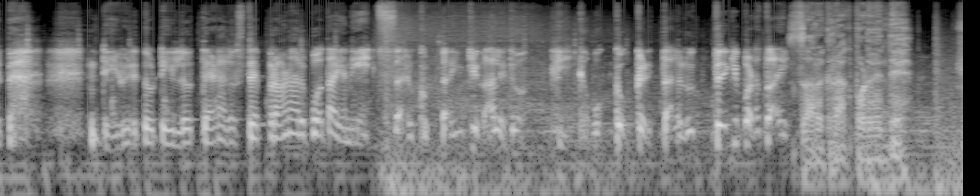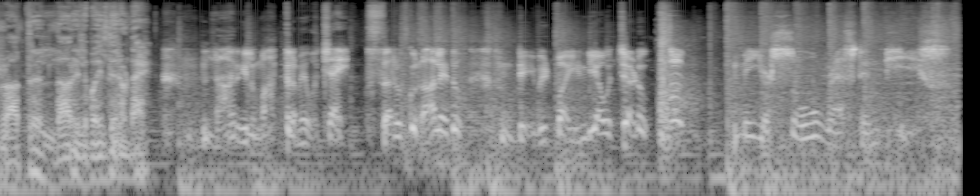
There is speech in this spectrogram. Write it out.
చెప్పా. డేవిడ్తో డీల్లో తేడాలు వస్తే ప్రాణాలు పోతాయని. సరుకు టైంకి రాలేదు. ఇంకా ఒక్కొక్కడి తలలు తెగి పడతాయి. సరకు రాకపోవడం ఏంది? రాత్రి లారీలు బయలుదేరుండాయి లారీలు మాత్రమే వచ్చాయి. సరుకు రాలేదు. డేవిడ్ బై ఇండియా వచ్చాడు. May your soul rest in peace.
